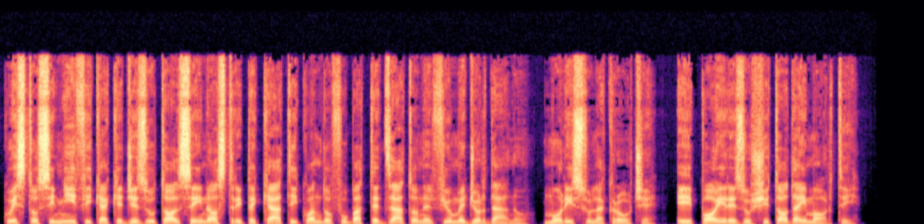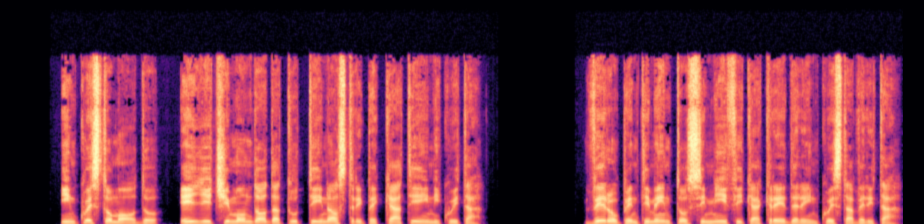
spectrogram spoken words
Questo significa che Gesù tolse i nostri peccati quando fu battezzato nel fiume Giordano, morì sulla croce, e poi resuscitò dai morti. In questo modo, egli ci mondò da tutti i nostri peccati e iniquità. Vero pentimento significa credere in questa verità.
